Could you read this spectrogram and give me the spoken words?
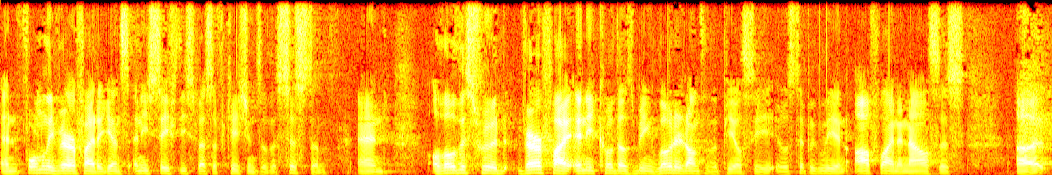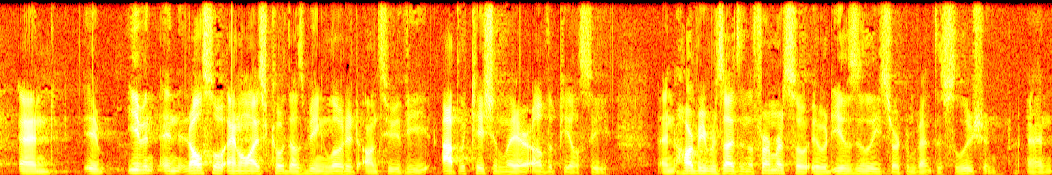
and formally verify it against any safety specifications of the system. And Although this would verify any code that was being loaded onto the PLC, it was typically an offline analysis, uh, and it even and it also analyzed code that was being loaded onto the application layer of the PLC. And Harvey resides in the firmware, so it would easily circumvent this solution. And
